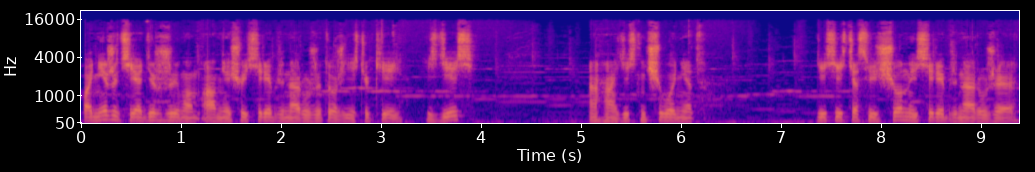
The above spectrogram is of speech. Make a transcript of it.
По нежити и одержимым. А, у меня еще и серебряное оружие тоже есть, окей. Здесь... Ага, здесь ничего нет. Здесь есть освещенное и серебряное оружие.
